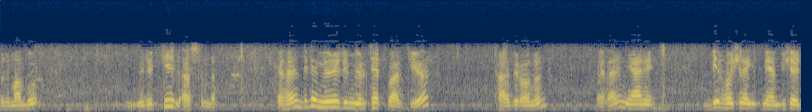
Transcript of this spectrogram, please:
O zaman bu mürit değil aslında. Efendim bir de müridi mürtet var diyor. Tabir onun. Efendim yani bir hoşuna gitmeyen bir şey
